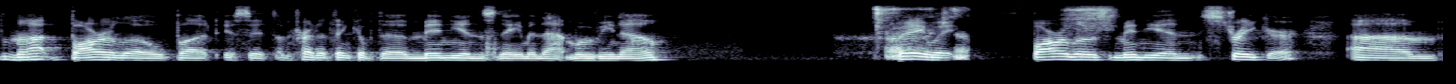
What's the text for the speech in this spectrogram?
not Barlow, but is it? I'm trying to think of the minion's name in that movie now. But anyway, Barlow's minion Straker um,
